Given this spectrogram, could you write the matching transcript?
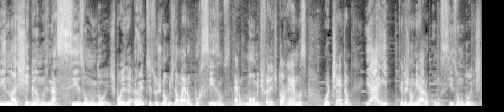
E nós chegamos na Season 2. Pois é, antes os nomes não eram por Seasons, era um nome diferente. Thor Ramos, World Champion. E aí eles nomearam com Season 2.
